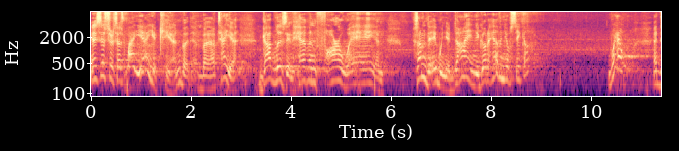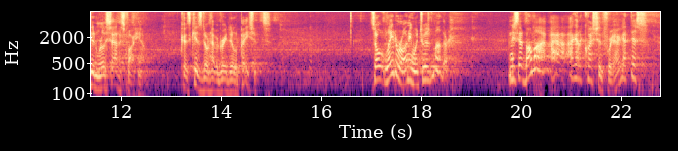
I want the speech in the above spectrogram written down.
And his sister says, Well, yeah, you can, but, but I'll tell you, God lives in heaven far away, and someday when you die and you go to heaven, you'll see God. Well, that didn't really satisfy him because kids don't have a great deal of patience. So later on, he went to his mother. And he said, Mama, I, I, got a question for you. I got this.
